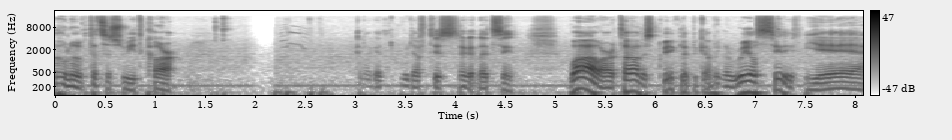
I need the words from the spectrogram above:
Oh look, that's a sweet car. Can I get rid of this? Okay, let's see. Wow, our town is quickly becoming a real city. Yeah.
